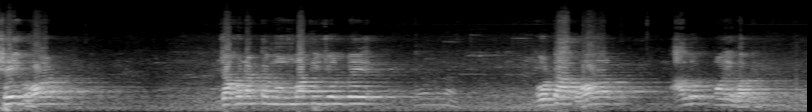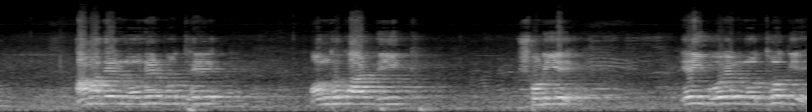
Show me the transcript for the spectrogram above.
সেই ঘর যখন একটা মোমবাতি জ্বলবে গোটা ঘর আলোকময় হবে। আমাদের মনের মধ্যে অন্ধকার দিক সরিয়ে এই বইয়ের মধ্য দিয়ে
